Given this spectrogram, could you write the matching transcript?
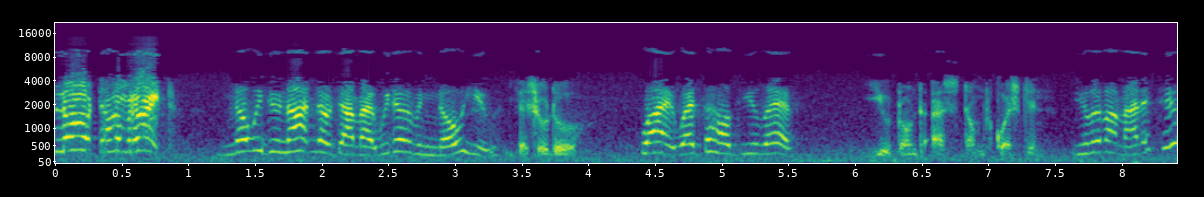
know damn right. No, we do not know, damn right. We don't even know you. Yes, you do. Why? Where the hell do you live? You don't ask dumb question. You live on Manitou?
